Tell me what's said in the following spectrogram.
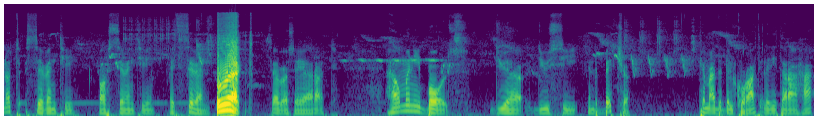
not seventy or seventeen. It's seven. Correct. سبع سيارات. How many balls do you do you see in the picture? كم عدد الكرات التي تراها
